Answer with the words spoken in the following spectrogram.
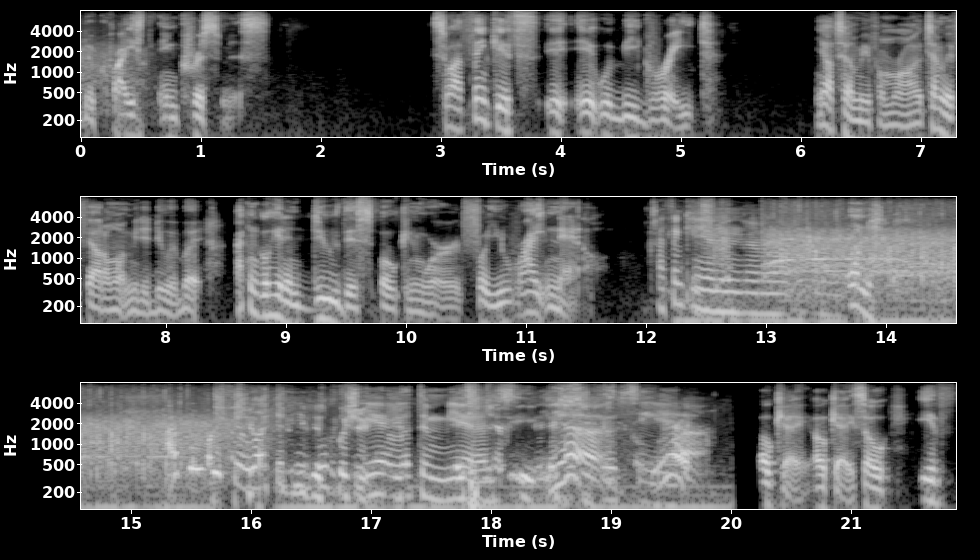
the Christ in Christmas. So I think it's it, it would be great. Y'all tell me if I'm wrong. Tell me if y'all don't want me to do it, but I can go ahead and do this spoken word for you right now I think you should. Uh, on the show. I think we should let the You just people push your- see. Yeah, let them. It's Yeah, just- Yeah. see it. Yeah. Okay, okay. So if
